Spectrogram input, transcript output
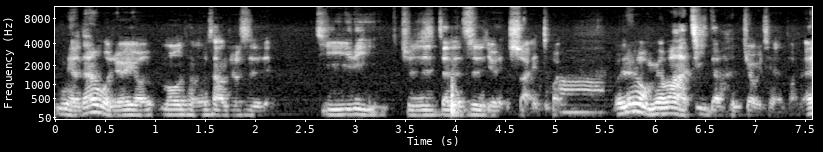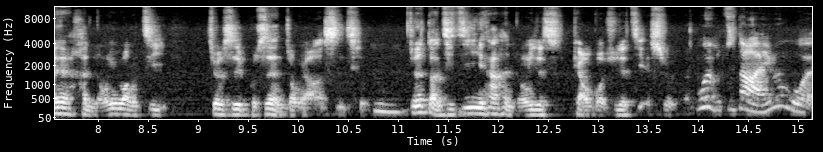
没有。但是我觉得有某种程度上就是记忆力，就是真的是有点衰退。哦，我觉得我没有办法记得很久以前的东西，而且很容易忘记，就是不是很重要的事情。嗯，就是短期记忆，它很容易就是飘过去就结束了。我也不知道啊、因为我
